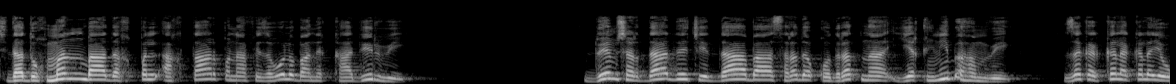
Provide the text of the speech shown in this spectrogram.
چې دا دښمن به د خپل اختار په نافذولو باندې قادر وي دویم شرط دا دی چې دا به سره د قدرت نه یقیني به هم وي ځکه کله کله یو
